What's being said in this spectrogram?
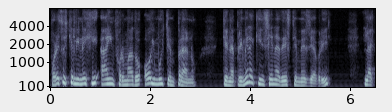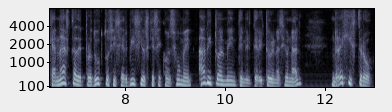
Por eso es que el INEGI ha informado hoy muy temprano que en la primera quincena de este mes de abril, la canasta de productos y servicios que se consumen habitualmente en el territorio nacional registró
